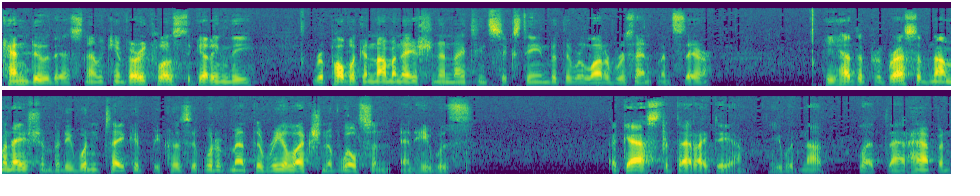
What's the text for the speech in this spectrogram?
can do this. Now, we came very close to getting the Republican nomination in 1916, but there were a lot of resentments there. He had the progressive nomination, but he wouldn't take it because it would have meant the reelection of Wilson, and he was aghast at that idea. He would not let that happen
